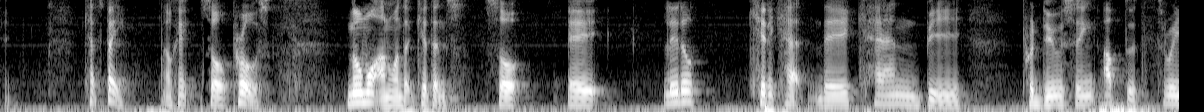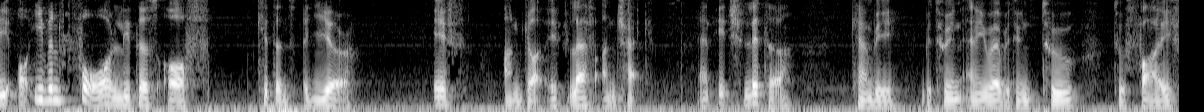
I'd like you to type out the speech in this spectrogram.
Okay. Cat spay. Okay, so pros. No more unwanted kittens. So a little kitty cat, they can be producing up to three or even four liters of kittens a year if unguarded, if left unchecked. And each litter can be between anywhere between two to five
